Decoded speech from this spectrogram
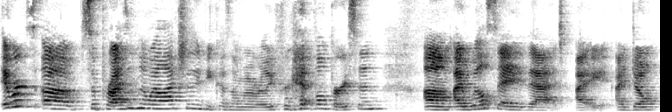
It works uh, surprisingly well actually because I'm a really forgetful person. Um, I will say that I I don't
